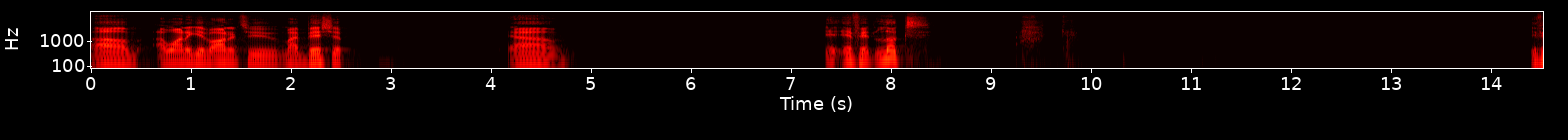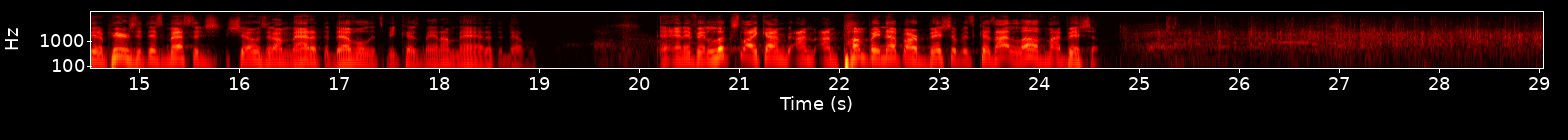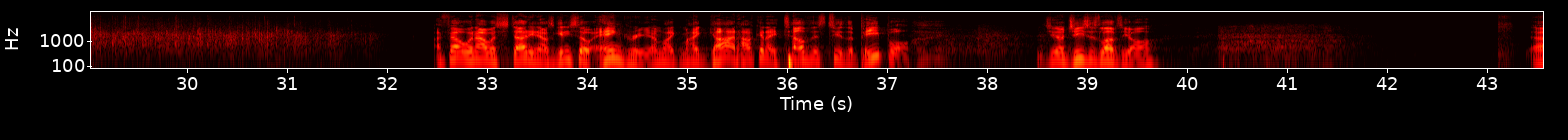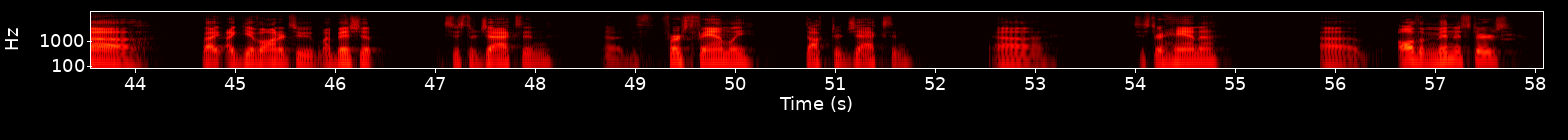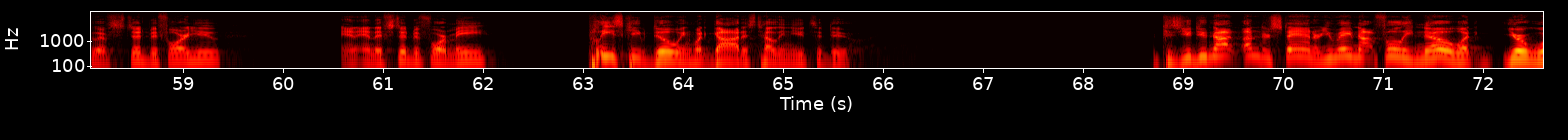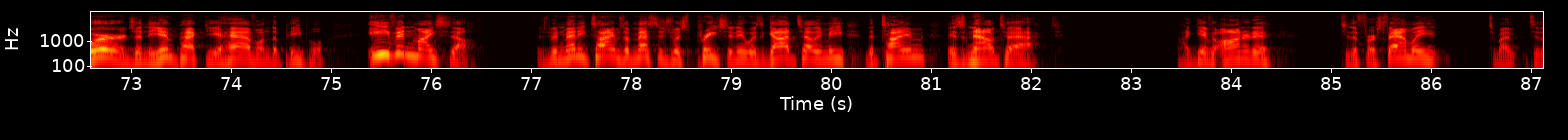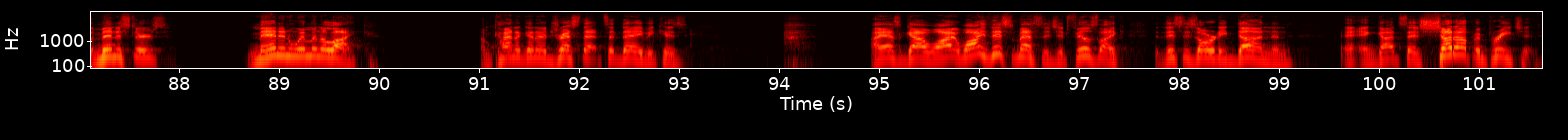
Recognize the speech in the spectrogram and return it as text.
Um, I want to give honor to my bishop. Um, if it looks, if it appears that this message shows that I'm mad at the devil, it's because, man, I'm mad at the devil. And if it looks like I'm, I'm, I'm pumping up our bishop, it's because I love my bishop. I felt when I was studying, I was getting so angry. I'm like, my God, how can I tell this to the people? You know, Jesus loves y'all. Uh, I, I give honor to my bishop, Sister Jackson, uh, the first family, Dr. Jackson, uh, Sister Hannah, uh, all the ministers who have stood before you, and, and they've stood before me Please keep doing what God is telling you to do. Because you do not understand, or you may not fully know what your words and the impact you have on the people. Even myself. There's been many times a message was preached, and it was God telling me the time is now to act. I give honor to, to the first family, to, my, to the ministers, men and women alike. I'm kind of going to address that today because I asked God, why, why this message? It feels like this is already done. And, and God says, shut up and preach it.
